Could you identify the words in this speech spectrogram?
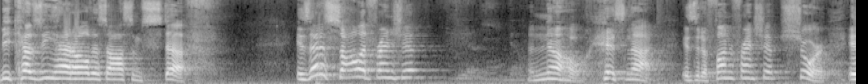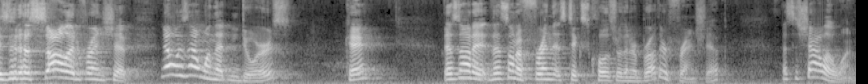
Because he had all this awesome stuff. Is that a solid friendship? No, it's not. Is it a fun friendship? Sure. Is it a solid friendship? No, it's not one that endures. Okay? That's not a, that's not a friend that sticks closer than a brother friendship. That's a shallow one.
